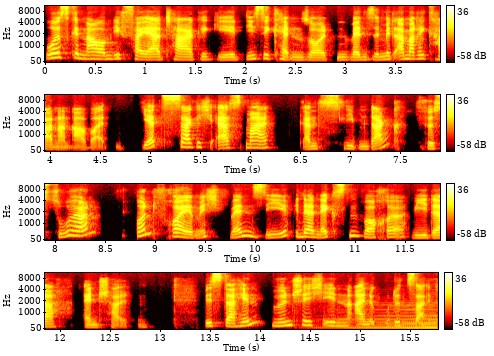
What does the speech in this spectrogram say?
wo es genau um die Feiertage geht, die Sie kennen sollten, wenn Sie mit Amerikanern arbeiten. Jetzt sage ich erstmal ganz lieben Dank fürs Zuhören und freue mich, wenn Sie in der nächsten Woche wieder einschalten. Bis dahin wünsche ich Ihnen eine gute Zeit.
